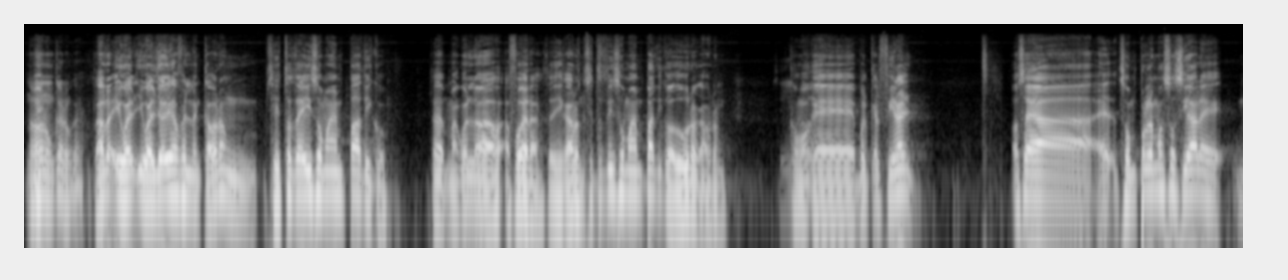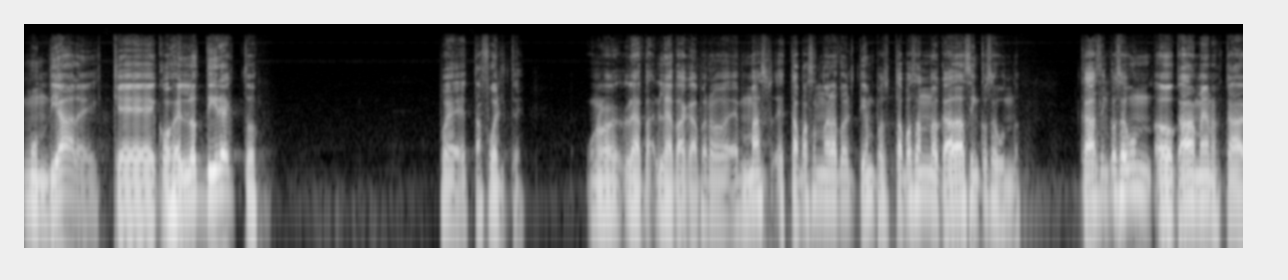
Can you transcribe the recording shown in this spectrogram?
No, nunca, nunca. Claro, igual, igual yo dije a Fernan, cabrón, si esto te hizo más empático, me acuerdo afuera, te dijeron, si esto te hizo más empático, duro, cabrón. Como que, porque al final, o sea, eh, son problemas sociales mundiales que cogerlos directos, pues está fuerte. Uno le, ata- le ataca, pero es más, está pasando ahora todo el tiempo, eso está pasando cada cinco segundos. Cada cinco segundos, o cada menos, cada,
